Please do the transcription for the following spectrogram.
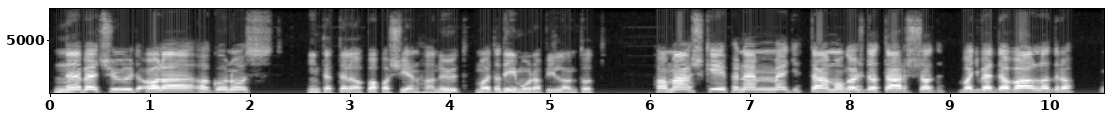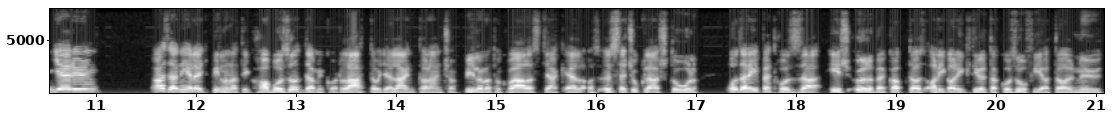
Ne becsüld alá a gonoszt, intette le a papa Sienha nőt, majd a démóra pillantott. Ha másképp nem megy, támogasd a társad, vagy vedd a válladra. Gyerünk! Azanél egy pillanatig habozott, de amikor látta, hogy a lány talán csak pillanatok választják el az összecsuklástól, odalépett hozzá, és ölbe kapta az alig-alig tiltakozó fiatal nőt.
